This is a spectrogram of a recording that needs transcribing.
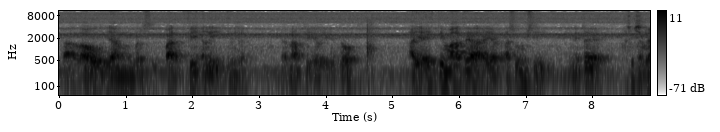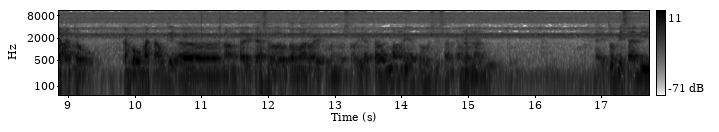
kalau yang bersifat fi'li gitu. Iya. karena fi'li itu ayat ihtimal teh ayat asumsi ini teh memang- atau kanggo umat na oge. eh naon tadi teh selalu kamar itu menyusali atau memang ayat khususan kalau Hmm. nabi gitu. Nah itu bisa di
